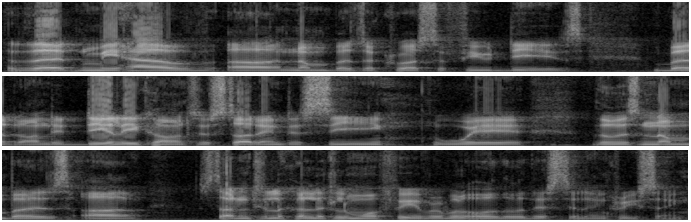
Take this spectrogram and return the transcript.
that may have uh, numbers across a few days, but on the daily counts, we're starting to see where those numbers are starting to look a little more favorable, although they're still increasing.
